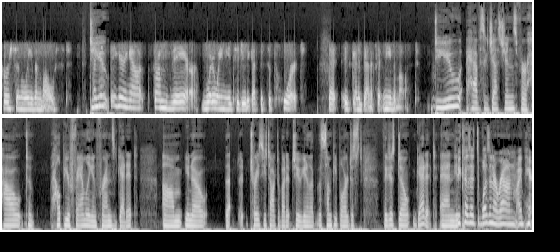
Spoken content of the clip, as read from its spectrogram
personally the most. Do and you then figuring out from there, what do I need to do to get the support that is going to benefit me the most? do you have suggestions for how to help your family and friends get it? Um, you know, that, uh, Tracy talked about it too. You know, that some people are just they just don't get it, and it- because it wasn't around my par-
